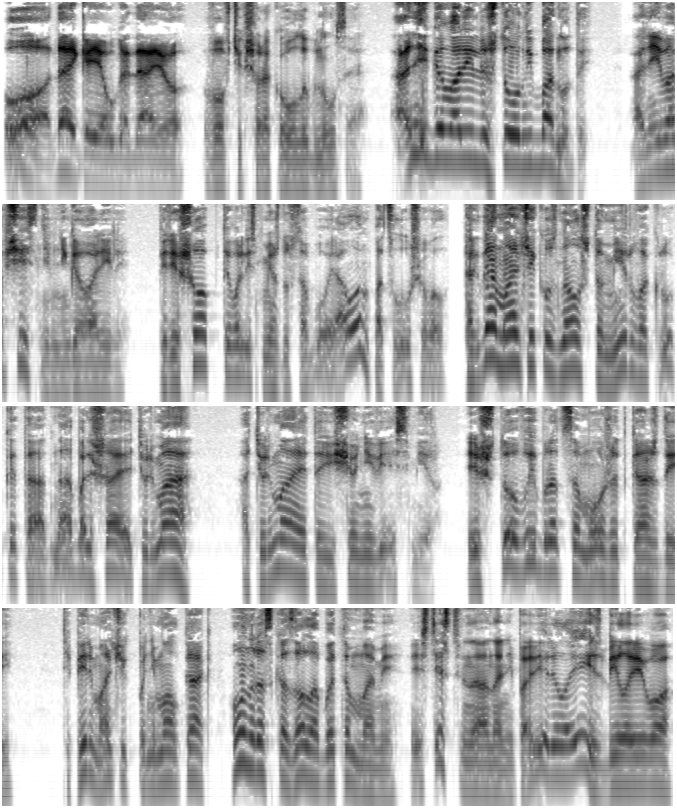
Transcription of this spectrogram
«О, дай-ка я угадаю!» Вовчик широко улыбнулся. «Они говорили, что он ебанутый». Они вообще с ним не говорили. Перешептывались между собой, а он подслушивал. Тогда мальчик узнал, что мир вокруг — это одна большая тюрьма, а тюрьма — это еще не весь мир. И что выбраться может каждый. Теперь мальчик понимал, как. Он рассказал об этом маме. Естественно, она не поверила и избила его.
